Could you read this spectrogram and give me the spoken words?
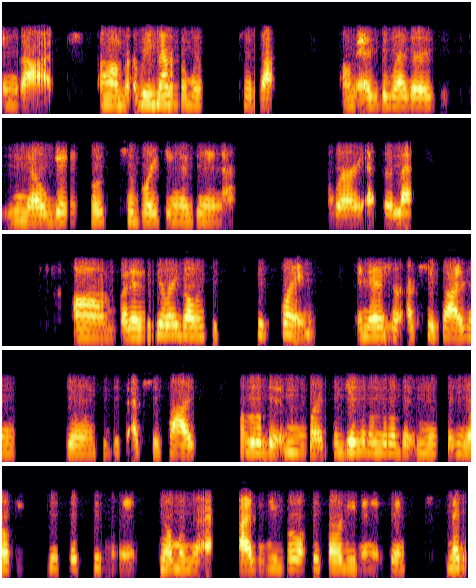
in God. Um, remember when God, um, as the weather is, you know, getting close to breaking again, February after last um, but as you're going to, to spring, and as you're exercising, doing to just exercise a little bit more, to give it a little bit more. You know, if you do 15 minutes, you know, when you're exercising, you go up to 30 minutes, and next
